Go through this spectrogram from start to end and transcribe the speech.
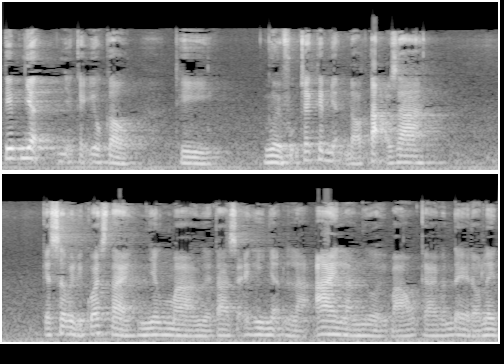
tiếp nhận những cái yêu cầu thì người phụ trách tiếp nhận đó tạo ra cái survey request này nhưng mà người ta sẽ ghi nhận là ai là người báo cái vấn đề đó lên.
